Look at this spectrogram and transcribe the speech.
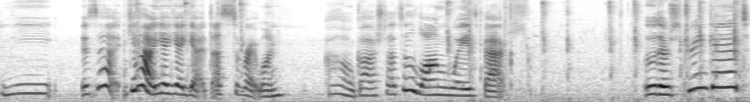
Is that? Yeah, yeah, yeah, yeah. That's the right one. Oh gosh, that's a long ways back. Ooh, there's a trinket.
